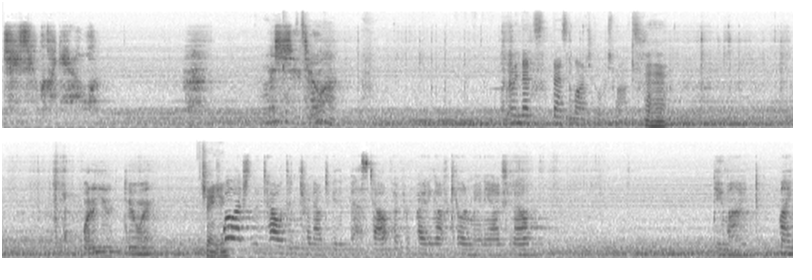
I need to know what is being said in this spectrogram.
Jeez, you look like hell. How Nice did to see it you, tell too. him? I mean, that's that's the logical response. Mm-hmm. What are you doing? Changing. Well, actually, the towel didn't turn out to be the best outfit for fighting killer maniacs, you know? Do you mind, Mike?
